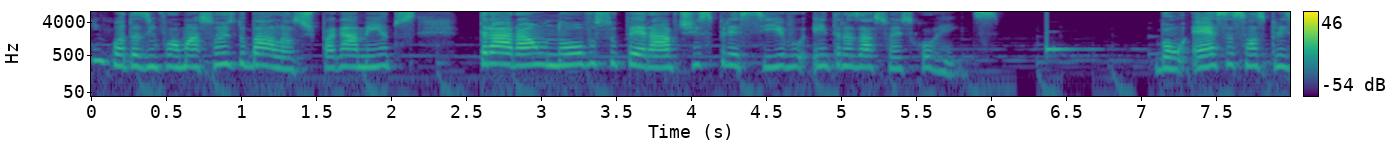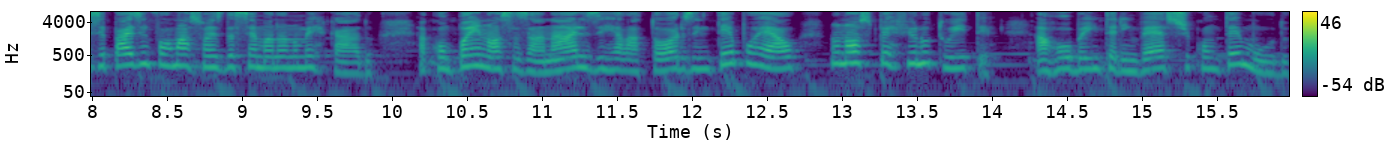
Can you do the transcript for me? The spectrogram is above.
enquanto as informações do balanço de pagamentos trará um novo superávit expressivo em transações correntes. Bom, essas são as principais informações da semana no mercado. Acompanhe nossas análises e relatórios em tempo real no nosso perfil no Twitter, Interinvest com Temudo.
